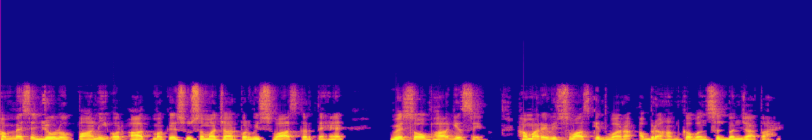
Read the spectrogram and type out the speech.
हम में से जो लोग पानी और आत्मा के सुसमाचार पर विश्वास करते हैं, वे सौभाग्य से हमारे विश्वास के द्वारा अब्राहम का वंशज बन जाता है।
